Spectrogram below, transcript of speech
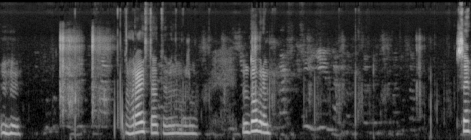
Угу. Граю ставити ми не можемо. Ну добре. Все.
